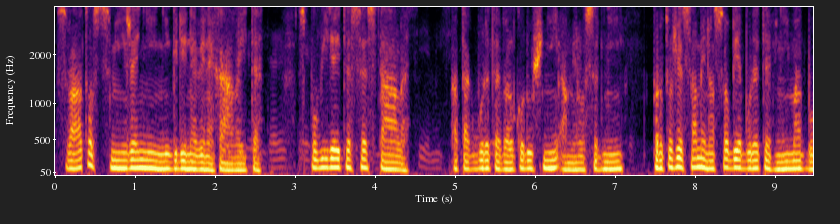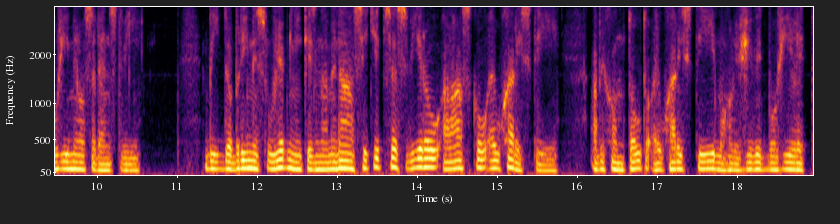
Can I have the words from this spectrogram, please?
Svátost smíření nikdy nevynechávejte. Spovídejte se stále a tak budete velkodušní a milosední, protože sami na sobě budete vnímat boží milosedenství. Být dobrými služebníky znamená sytit se s vírou a láskou Eucharistií, abychom touto Eucharistií mohli živit boží lid.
